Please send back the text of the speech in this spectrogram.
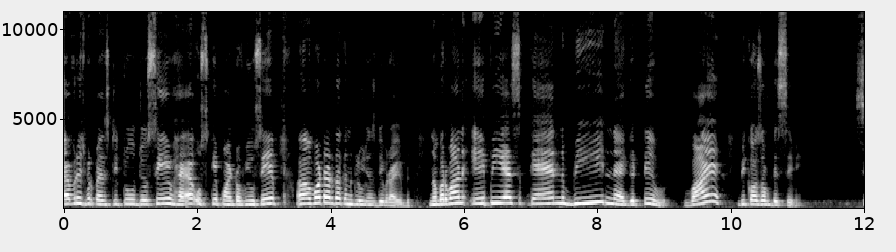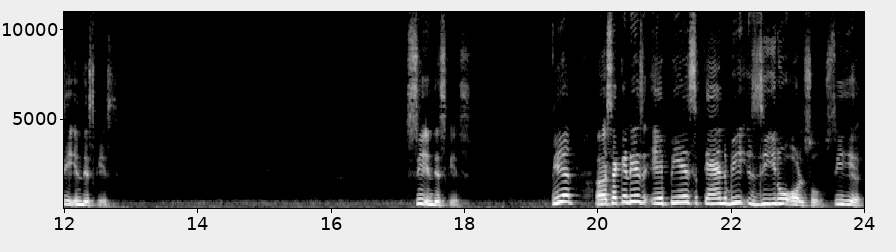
एवरेज प्रोपेंसिटी टू जो सेव है, उसके पॉइंट ऑफ़ व्यू से what are the conclusion derived number one APS can be negative why because of dissaving see in this case see in this case clear second is APS can be zero also see here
